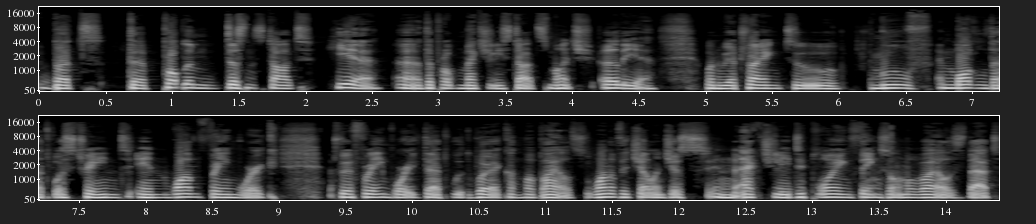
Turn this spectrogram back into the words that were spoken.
But the problem doesn't start here. Uh, the problem actually starts much earlier when we are trying to move a model that was trained in one framework to a framework that would work on mobile. So one of the challenges in actually deploying things on mobile is that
